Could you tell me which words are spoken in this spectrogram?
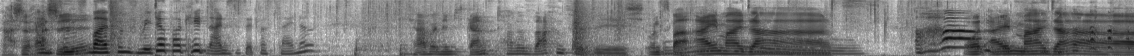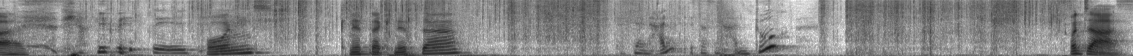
Raschel, Ein raschel. 5x5 Meter Paket. Nein, es ist etwas kleiner. Ich habe nämlich ganz tolle Sachen für dich. Und zwar einmal das. Und einmal das. Ja, wie witzig. Und knister, knister. Das ist ja ein Hand. Ist das ein Handtuch? Und das.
